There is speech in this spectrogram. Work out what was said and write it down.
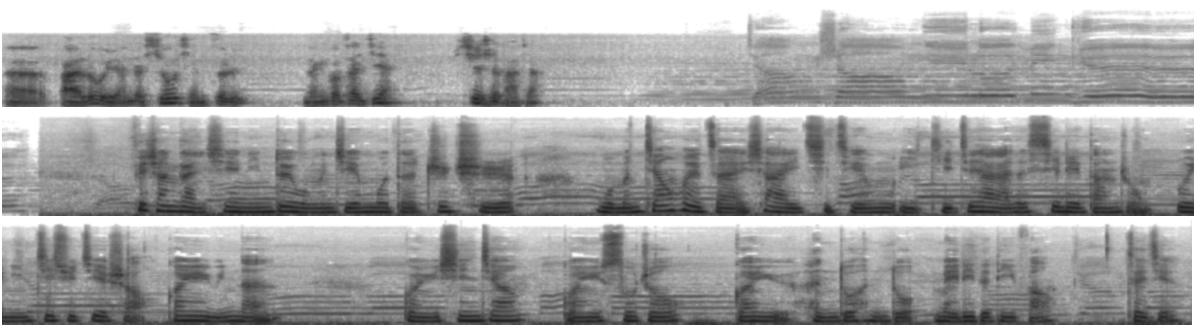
呃百鹿园的休闲之旅能够再见。谢谢大家。非常感谢您对我们节目的支持，我们将会在下一期节目以及接下来的系列当中为您继续介绍关于云南、关于新疆、关于苏州、关于很多很多美丽的地方。再见。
